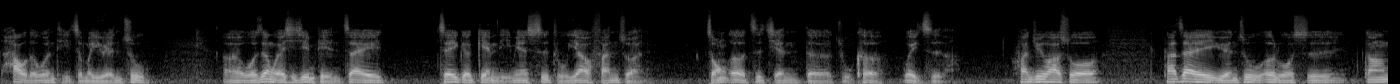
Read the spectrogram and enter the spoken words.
耗的问题，怎么援助？呃，我认为习近平在这个 game 里面试图要翻转。中俄之间的主客位置了。换句话说，他在援助俄罗斯，刚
